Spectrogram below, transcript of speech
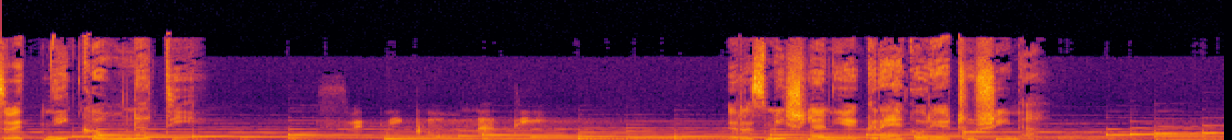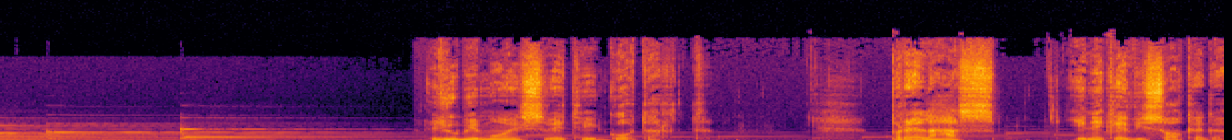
Svetnikom na ti. Svetnikom na ti. Razmišljanje Gregorja Čušina. Ljubi moj sveti Gotard. Prelaz je nekaj visokega.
